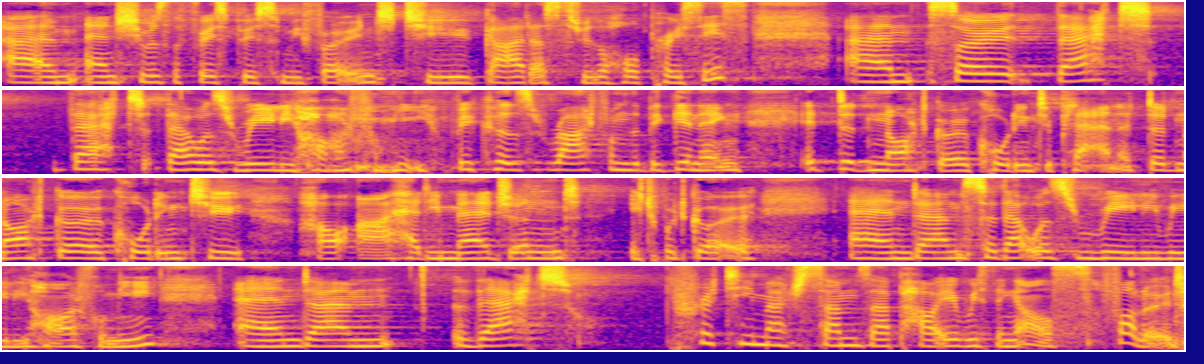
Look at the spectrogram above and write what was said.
um, and she was the first person we phoned to guide us through the whole process. Um, so that that that was really hard for me because right from the beginning it did not go according to plan it did not go according to how i had imagined it would go and um, so that was really really hard for me and um, that pretty much sums up how everything else followed.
